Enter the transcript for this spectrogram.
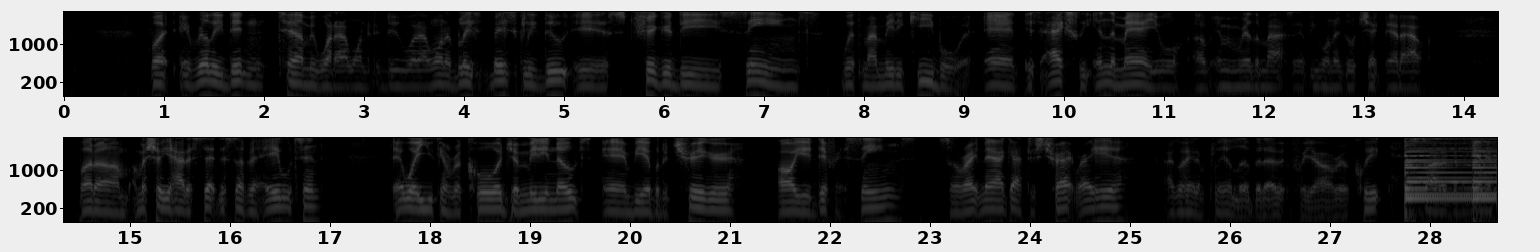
but it really didn't tell me what I wanted to do. What I want to basically do is trigger these scenes with my MIDI keyboard, and it's actually in the manual of MRhythmizer if you want to go check that out. But um, I'm gonna show you how to set this up in Ableton. That way you can record your MIDI notes and be able to trigger all your different scenes. So right now I got this track right here. I'll go ahead and play a little bit of it for y'all real quick. Start at the beginning.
